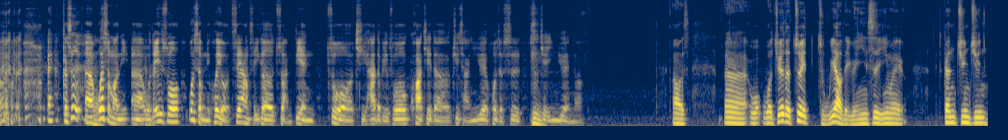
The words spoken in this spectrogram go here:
哎，可是呃，为什么你呃，我的意思说，为什么你会有这样子一个转变，做其他的，比如说跨界的剧场音乐或者是世界音乐呢？哦。嗯，我我觉得最主要的原因是因为跟君君，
